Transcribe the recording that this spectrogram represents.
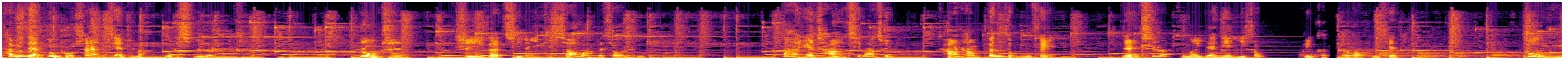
他们在东口山见识了很多奇异的东西。肉枝是一个骑着一匹小马的小人，大约长七八寸，常常奔走如飞，人吃了就能延年益寿，并可得道成仙。柱鱼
